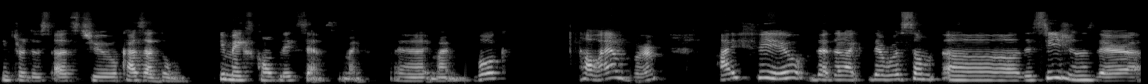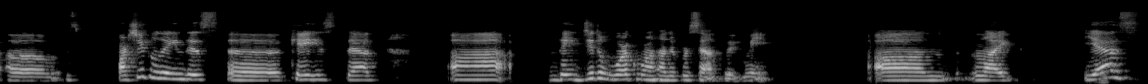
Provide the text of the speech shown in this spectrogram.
introduce us to Khazad-dûm. It makes complete sense in my uh, in my book. However, I feel that like there were some uh, decisions there, uh, particularly in this uh, case, that uh, they didn't work 100% with me. Um, like, yes,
